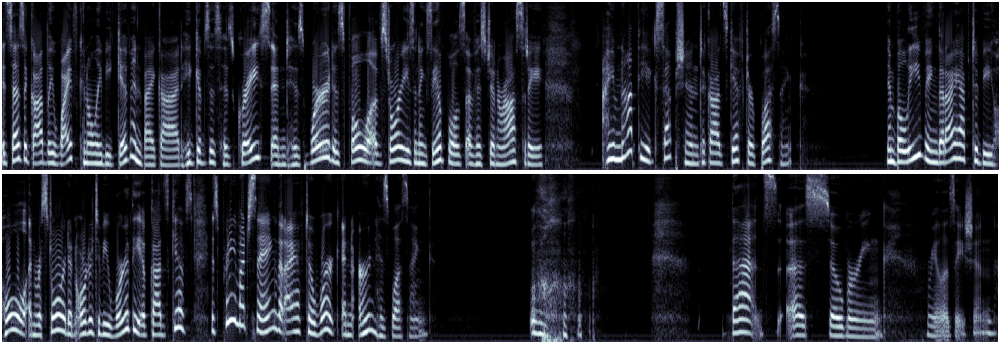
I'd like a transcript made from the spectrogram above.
It says a godly wife can only be given by God. He gives us His grace, and His word is full of stories and examples of His generosity. I am not the exception to God's gift or blessing. And believing that I have to be whole and restored in order to be worthy of God's gifts is pretty much saying that I have to work and earn His blessing. That's a sobering realization.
